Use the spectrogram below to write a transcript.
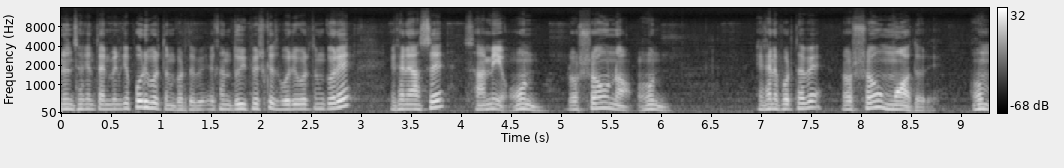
নুন সাকিন তানবিনকে পরিবর্তন করতে হবে। এখানে দুই ফেসকে পরিবর্তন করে এখানে আছে সামি অন রসৌ না অন এখানে পড়তে হবে রসৌ ম ধরে হুম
